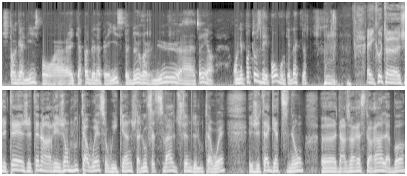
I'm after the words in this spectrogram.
tu t'organises pour euh, être capable de la payer. Si tu as deux revenus, euh, tu sais, on n'est pas tous des pauvres au Québec, là. Hmm. écoute, euh, j'étais j'étais dans la région de l'Outaouais ce week-end. J'étais allé au festival du film de l'Outaouais et j'étais à Gatineau euh, dans un restaurant là-bas.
